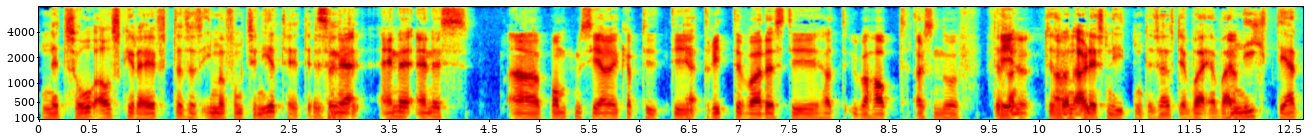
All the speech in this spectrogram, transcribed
nicht so ausgereift, dass es immer funktioniert hätte. Das, das ist eine, eine, eines äh, Bombenserie, ich glaube die, die ja. dritte war das, die hat überhaupt also nur Fehl. Das, waren, das ähm, waren alles Nieten. Das heißt, er war, er war ja. nicht der,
